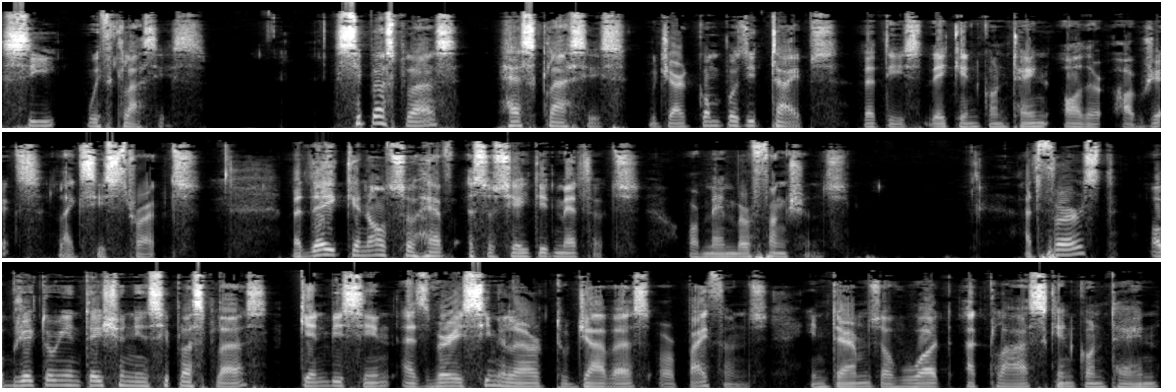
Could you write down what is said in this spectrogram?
C with classes. C++ has classes, which are composite types, that is, they can contain other objects, like C structs, but they can also have associated methods, or member functions. At first, object orientation in C++ can be seen as very similar to Java's or Python's in terms of what a class can contain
